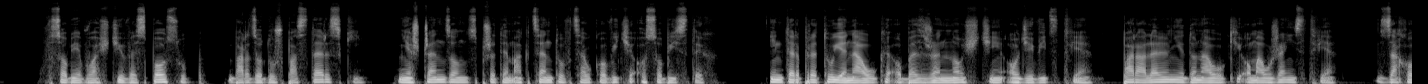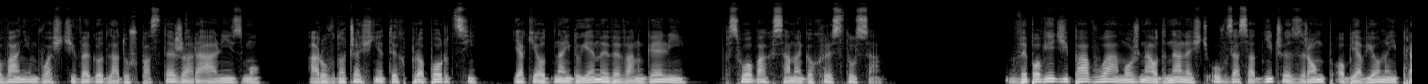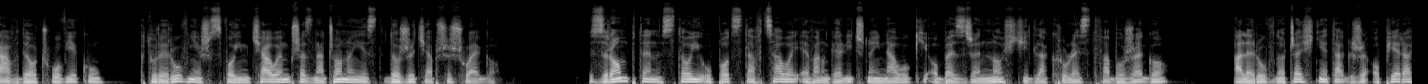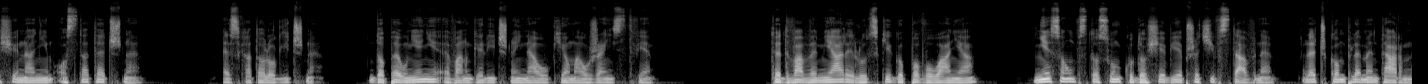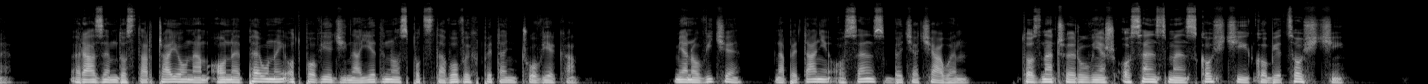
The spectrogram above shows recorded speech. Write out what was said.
w sobie właściwy sposób bardzo duszpasterski, nie szczędząc przy tym akcentów całkowicie osobistych. Interpretuje naukę o bezrzędności, o dziewictwie, paralelnie do nauki o małżeństwie, zachowaniem właściwego dla duszpasterza realizmu, a równocześnie tych proporcji, jakie odnajdujemy w Ewangelii, w słowach samego Chrystusa. W wypowiedzi Pawła można odnaleźć ów zasadniczy zrąb objawionej prawdy o człowieku, który również swoim ciałem przeznaczony jest do życia przyszłego. Zrąb ten stoi u podstaw całej ewangelicznej nauki o bezrzędności dla Królestwa Bożego, ale równocześnie także opiera się na nim ostateczne, eschatologiczne, dopełnienie ewangelicznej nauki o małżeństwie. Te dwa wymiary ludzkiego powołania nie są w stosunku do siebie przeciwstawne, lecz komplementarne. Razem dostarczają nam one pełnej odpowiedzi na jedno z podstawowych pytań człowieka, mianowicie na pytanie o sens bycia ciałem, to znaczy również o sens męskości i kobiecości,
